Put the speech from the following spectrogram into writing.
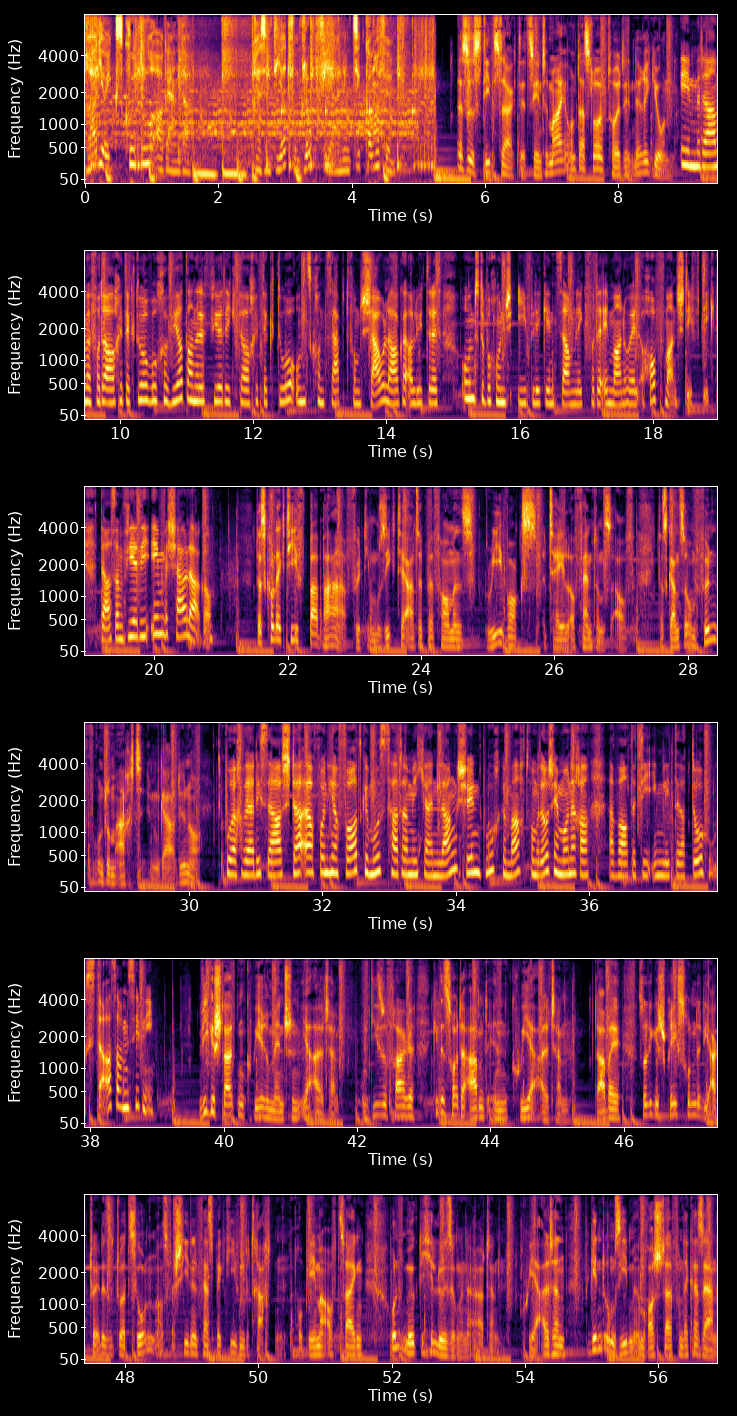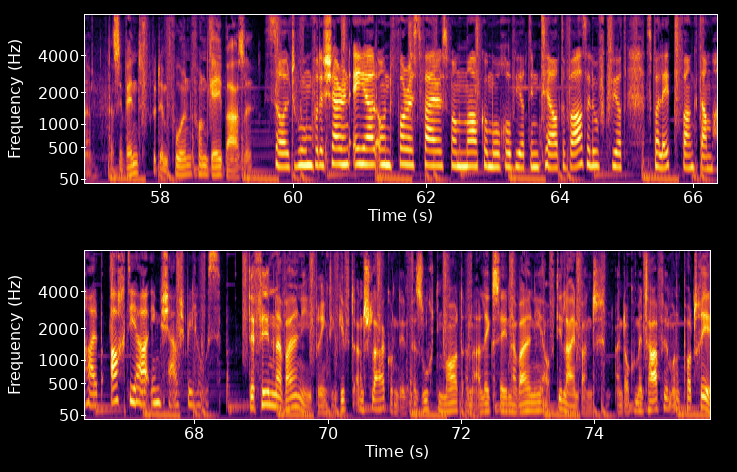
Radio X Kulturagenda. Präsentiert vom Club 94,5. Es ist Dienstag, der 10. Mai und das läuft heute in der Region. Im Rahmen der Architekturwoche wird an einer Führung die Architektur und das Konzept vom Schaulager erläutert und du bekommst Einblick in die Sammlung von der Emanuel Hoffmann Stiftung. Das am 4. im Schaulager. Das Kollektiv Barbar führt die Musiktheater-Performance Revox A Tale of Phantoms auf. Das Ganze um 5 und um 8 im Gare du Nord. Die Buchvernissage, da er von hier fortgemusst, hat er mich ein lang schön Buch gemacht vom Roger Monera, erwartet die im Literaturhaus. Das aber im 7. Wie gestalten queere Menschen ihr Alter? Um diese Frage geht es heute Abend in Queer Altern. Dabei soll die Gesprächsrunde die aktuelle Situation aus verschiedenen Perspektiven betrachten, Probleme aufzeigen und mögliche Lösungen erörtern. Queer Altern beginnt um sieben im Roststall von der Kaserne. Das Event wird empfohlen von Gay Basel. Salt Room von Sharon Eyal und Forest Fires von Marco Moro wird im Theater Basel aufgeführt. Das Ballett fängt am halb acht Jahr im Schauspielhaus. Der Film Nawalny bringt den Giftanschlag und den versuchten Mord an Alexei Nawalny auf die Leinwand. Ein Dokumentarfilm und Porträt.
